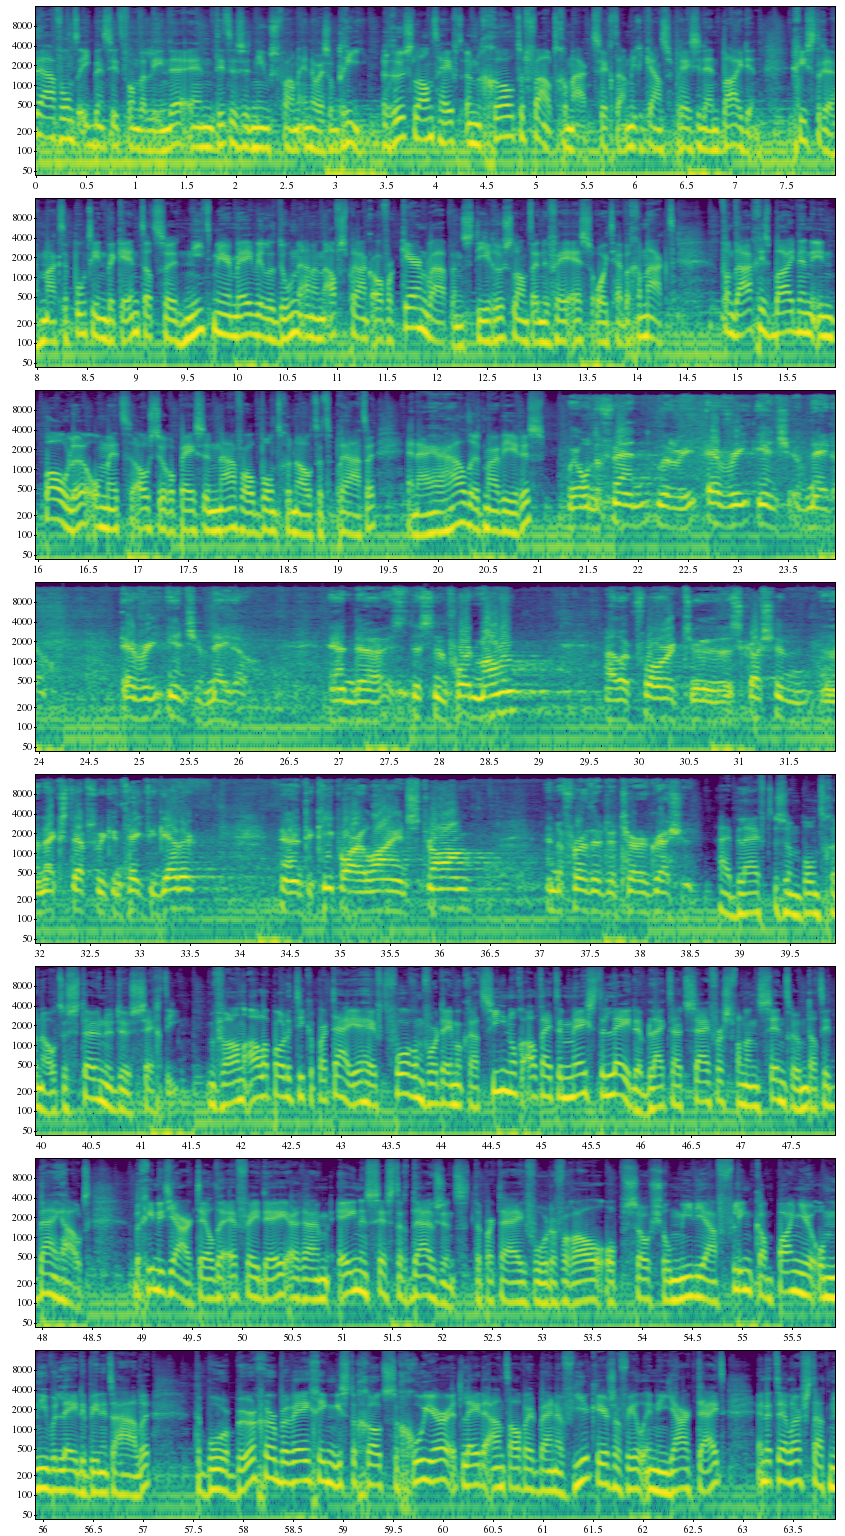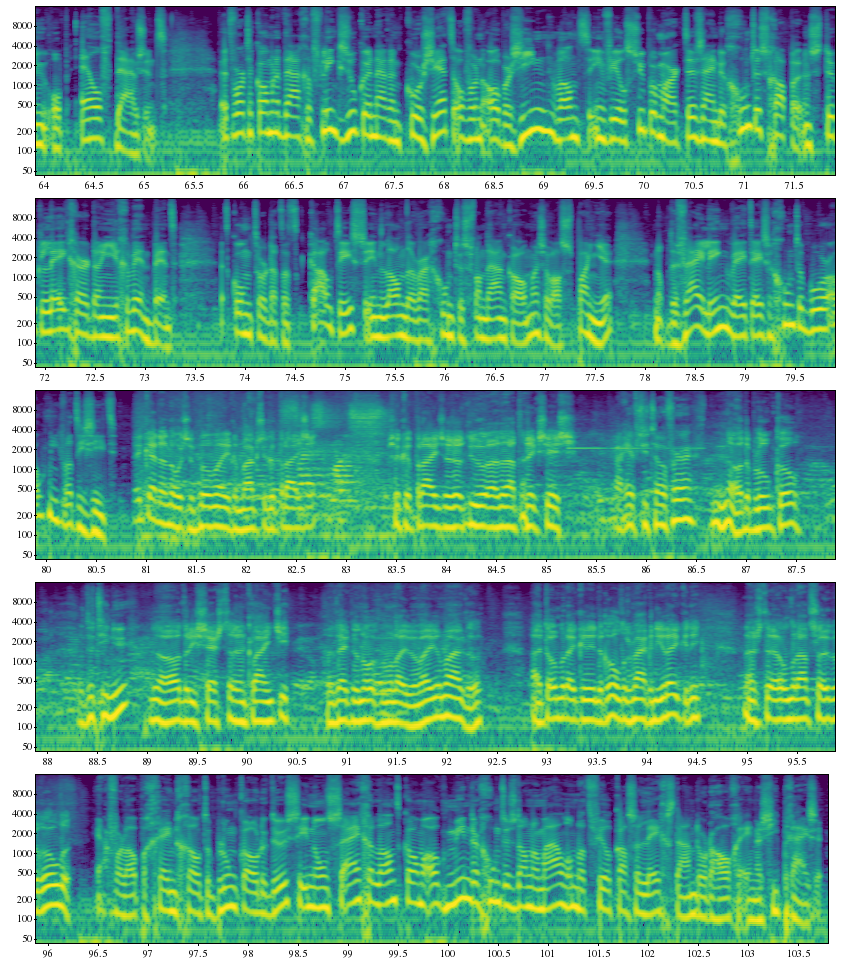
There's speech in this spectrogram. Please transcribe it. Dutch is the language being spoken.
Goedenavond, ik ben Sid van der Linde en dit is het nieuws van NOS op 3. Rusland heeft een grote fout gemaakt, zegt de Amerikaanse president Biden. Gisteren maakte Poetin bekend dat ze niet meer mee willen doen aan een afspraak over kernwapens... die Rusland en de VS ooit hebben gemaakt. Vandaag is Biden in Polen om met Oost-Europese NAVO-bondgenoten te praten. En hij herhaalde het maar weer eens. We will defend literally every inch of NATO. Every inch of NATO. And uh, this is an important moment. I look forward to the discussion and the next steps we can take together and to keep our alliance strong and to further deter. Hij blijft zijn bondgenoten steunen dus, zegt hij. Van alle politieke partijen heeft Forum voor Democratie nog altijd de meeste leden... blijkt uit cijfers van een centrum dat dit bijhoudt. Begin dit jaar telde FVD er ruim 61.000. De partij voerde vooral op social media flink campagne om nieuwe leden binnen te halen. De Boer-Burgerbeweging is de grootste groeier. Het ledenaantal werd bijna vier keer zoveel in een jaar tijd. En de teller staat nu op 11.000. Het wordt de komende dagen flink zoeken naar een courgette of een aubergine... want in veel supermarkten zijn de groenteschappen een stuk leger dan je gewend bent. Het komt doordat het koud is in landen waar groentes vandaan komen, zoals Spanje. En op de veiling weet deze groenteboer ook niet wat hij ziet. Ik heb er nooit zoveel meegemaakt, zulke prijzen. Zulke prijzen dat er niks is. Waar heeft u het over? Nou, de bloemkool. Wat doet hij nu? Nou, 360, een kleintje. Dat heb ik er nooit van mijn leven meegemaakt hoor. Uit omrekenen in de guldens maken die rekening. Dan is het onderaan 7 gulden. Ja, voorlopig geen grote bloemcode dus. In ons eigen land komen ook minder groentes dan normaal... omdat veel kassen leeg staan door de hoge energieprijzen.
